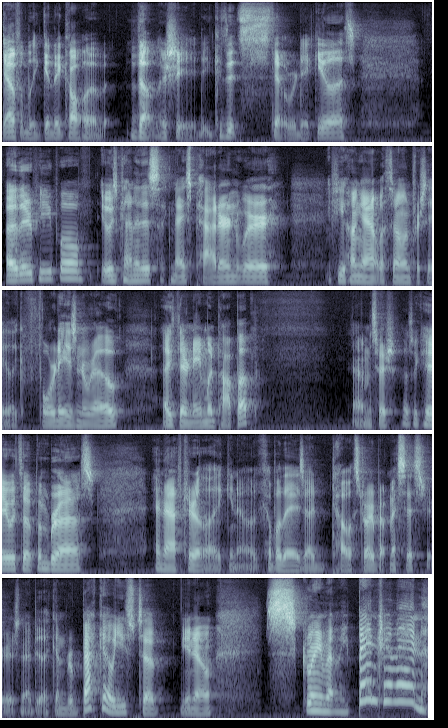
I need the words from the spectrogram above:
definitely gonna call him the Machine because it's so ridiculous. Other people, it was kind of this like nice pattern where if you hung out with someone for say like four days in a row, like their name would pop up. Um, especially I was like, hey, what's up, I'm Brass. And after like, you know, a couple days, I'd tell a story about my sisters and I'd be like, and Rebecca used to, you know, scream at me, Benjamin.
